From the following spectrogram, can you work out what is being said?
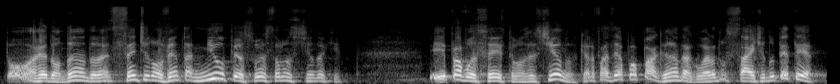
Estou arredondando, né? 190 mil pessoas estão assistindo aqui. E para vocês que estão assistindo, quero fazer a propaganda agora do site do PT.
